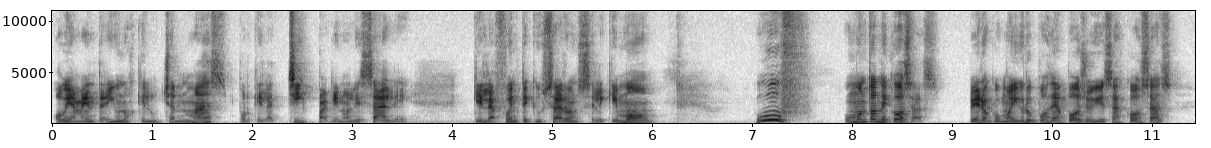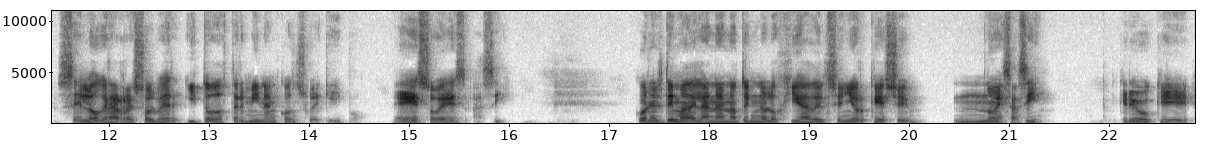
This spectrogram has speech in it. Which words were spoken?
Obviamente hay unos que luchan más porque la chispa que no le sale, que la fuente que usaron se le quemó. Uf, un montón de cosas. Pero como hay grupos de apoyo y esas cosas, se logra resolver y todos terminan con su equipo. Eso es así. Con el tema de la nanotecnología del señor Keshe, no es así. Creo que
